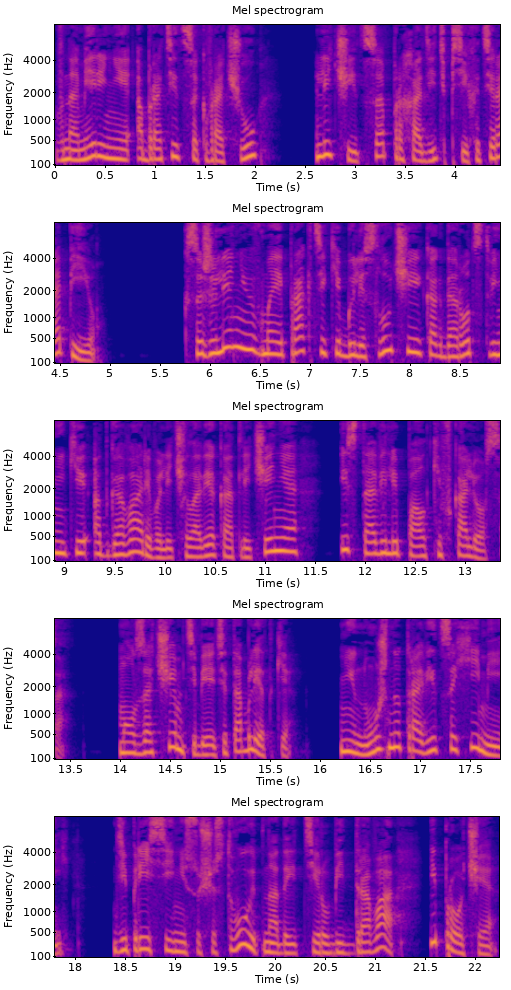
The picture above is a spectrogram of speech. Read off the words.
в намерении обратиться к врачу, лечиться, проходить психотерапию. К сожалению, в моей практике были случаи, когда родственники отговаривали человека от лечения и ставили палки в колеса. Мол, зачем тебе эти таблетки? Не нужно травиться химией. Депрессии не существует, надо идти рубить дрова и прочее.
